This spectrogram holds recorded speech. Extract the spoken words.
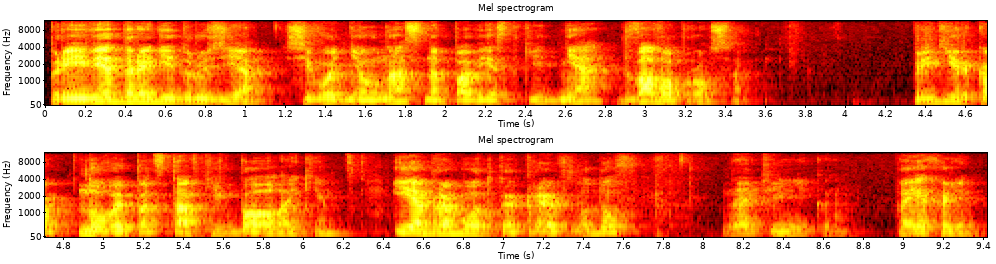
Привет, дорогие друзья! Сегодня у нас на повестке дня два вопроса. Притирка новой подставки к балалайке и обработка краев ладов напильником. Поехали!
